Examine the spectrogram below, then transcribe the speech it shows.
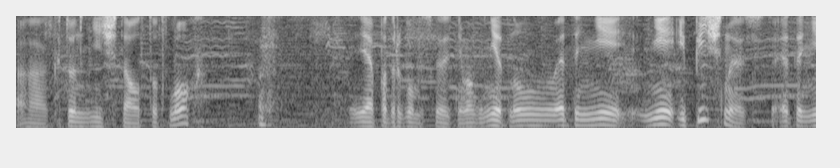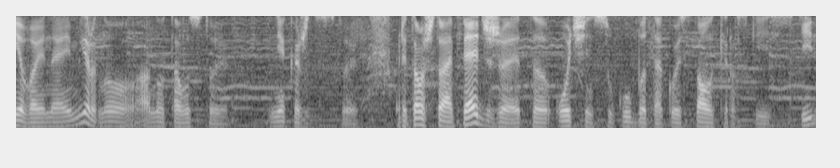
А, Кто не читал, тот лох. Я по-другому сказать не могу. Нет, ну это не, не эпичность, это не война и мир, но оно того стоит. Мне кажется, стоит. При том, что, опять же, это очень сугубо такой сталкеровский стиль.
